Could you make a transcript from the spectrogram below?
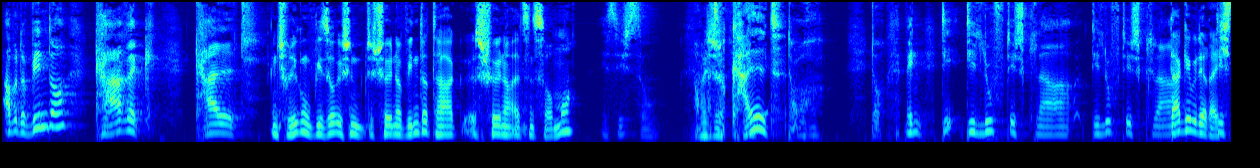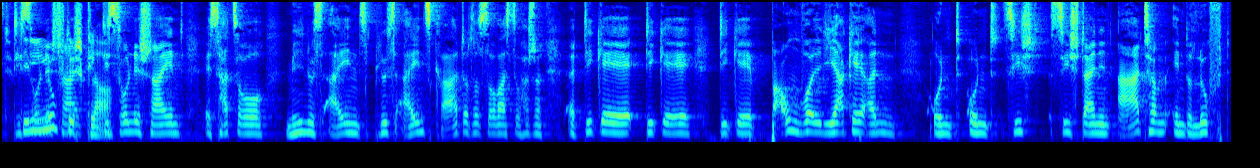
Aber der Winter, karg, kalt, Entschuldigung, wieso ist ein schöner Wintertag ist schöner als ein Sommer? es ist so. Aber es ist doch kalt. Doch, doch. Wenn die, die Luft ist klar, die Luft ist klar. Da gebe ich dir recht. Die Sonne Luft scheint, ist klar. Die Sonne scheint. Es hat so minus eins, plus eins Grad oder sowas. Du hast eine dicke, dicke, dicke Baumwolljacke an und, und siehst, siehst deinen Atem in der Luft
